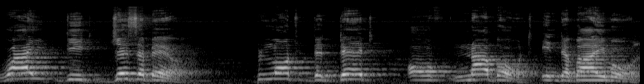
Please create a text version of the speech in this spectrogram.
Why did Jezebel plot the death of Naboth in the Bible?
